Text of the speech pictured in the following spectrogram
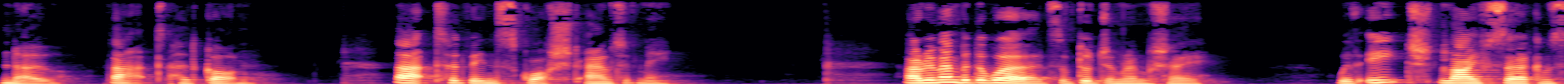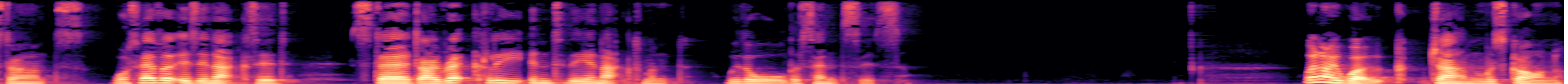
No, that had gone. That had been squashed out of me. I remembered the words of Düd'jom Rinpoche. With each life circumstance, whatever is enacted, stare directly into the enactment with all the senses. When I woke, Jan was gone.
